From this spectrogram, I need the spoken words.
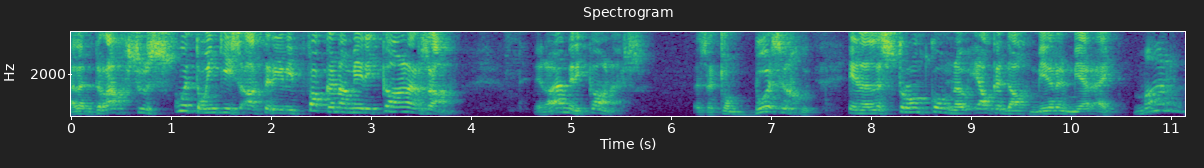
Hulle draf so skoothondjies agter hierdie fucking Amerikaners aan. En daai Amerikaners is 'n klomp bose goed en hulle stront kom nou elke dag meer en meer uit. Maar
